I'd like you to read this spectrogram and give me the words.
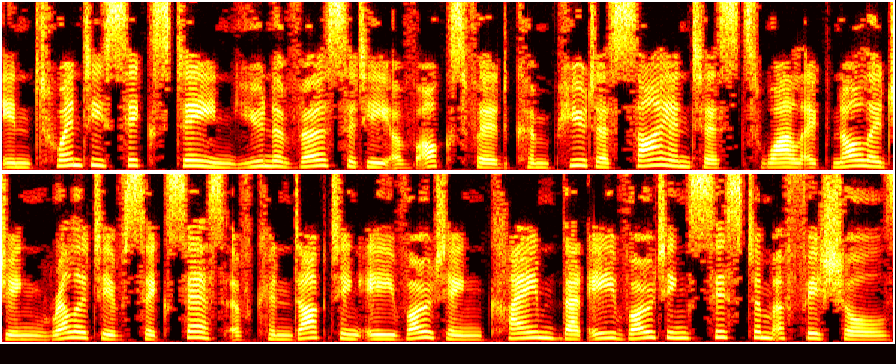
In 2016 University of Oxford computer scientists while acknowledging relative success of conducting e-voting claimed that e-voting system officials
